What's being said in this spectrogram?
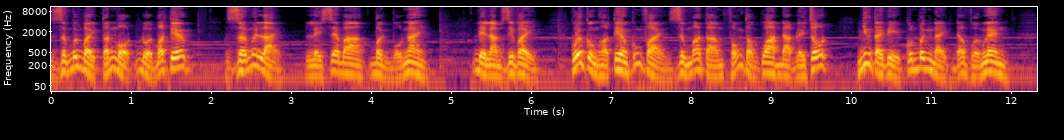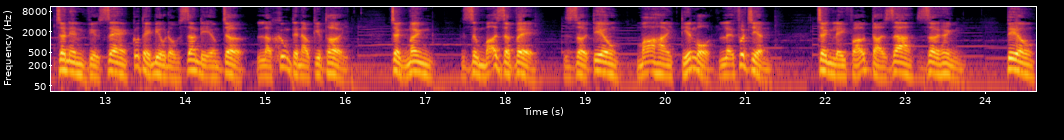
dừng bước 7 tấn 1 đuổi bắt tiếp, giờ mới lại lấy xe 3 bằng 4 ngay Để làm gì vậy? Cuối cùng họ tiêu cũng phải dùng mã 8 phóng thẳng qua đạp lấy chốt, nhưng tại vì quân binh này đã vướng lên, cho nên việc xe có thể điều động sang để ẩm trợ là không thể nào kịp thời. Trần Minh dùng mã giật về, rời tiêu, mã 2 tiến 1 lại phát triển, Tranh lấy pháo tả ra, rời hình. Tiêu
